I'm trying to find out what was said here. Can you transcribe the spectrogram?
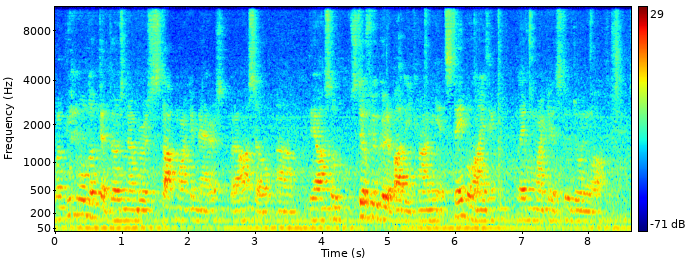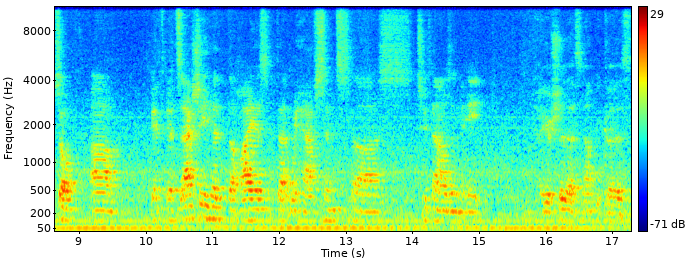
when people looked at those numbers, stock market matters, but also, um, they also still feel good about the economy. It's stabilizing, labor market is still doing well. So um, it, it's actually hit the highest that we have since uh, s- 2008. Are you sure that's not because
